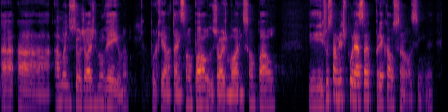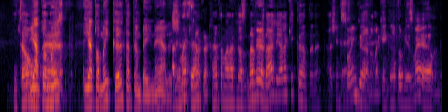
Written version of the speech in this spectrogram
a, a, a mãe do seu Jorge não veio, né? Porque ela está em São Paulo, o Jorge mora em São Paulo. E justamente por essa precaução, assim, né? Então, e a tua é... mãe e a tua mãe canta também, né, Alexandre? A minha mãe canta, canta maravilhosa. Na verdade, ela é que canta, né? A gente é. só engana, mas quem canta mesmo é ela, né?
